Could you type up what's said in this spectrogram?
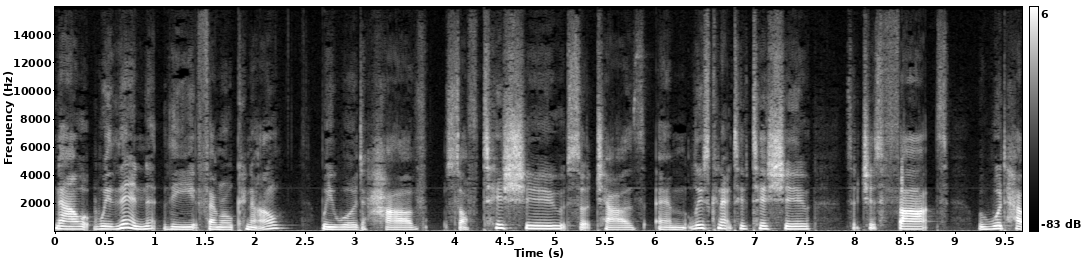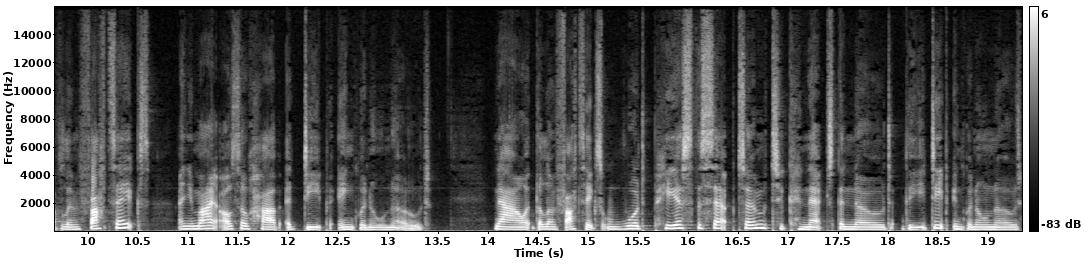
Now, within the femoral canal, we would have soft tissue, such as um, loose connective tissue, such as fat. We would have lymphatics, and you might also have a deep inguinal node. Now, the lymphatics would pierce the septum to connect the node, the deep inguinal node,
